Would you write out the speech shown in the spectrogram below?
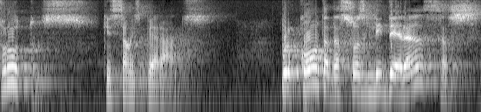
frutos que são esperados. Por conta das suas lideranças,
